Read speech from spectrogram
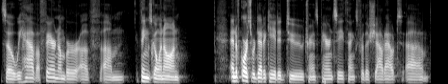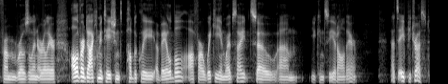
So we have a fair number of um, things going on. And of course, we're dedicated to transparency. Thanks for the shout out uh, from Rosalind earlier. All of our documentation is publicly available off our wiki and website, so um, you can see it all there. That's AP Trust.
